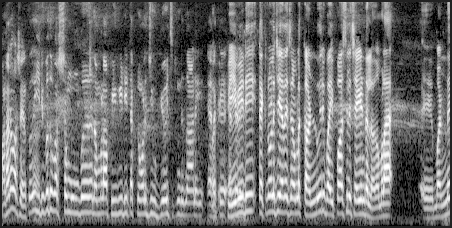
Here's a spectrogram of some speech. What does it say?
വളരെ വർഷം എനിക്ക് ഇരുപത് വർഷം മുമ്പ് നമ്മൾ ആ പി വി ഡി ടെക്നോളജി ഉപയോഗിച്ചിട്ടുണ്ടെന്നാണ് എനിക്ക് പി വി ഡി ടെക്നോളജി ഏതാ വെച്ചാൽ നമ്മളെ കണ്ണൂർ ബൈപ്പാസിൽ ചെയ്യണ്ടല്ലോ. നമ്മളെ മണ്ണ്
